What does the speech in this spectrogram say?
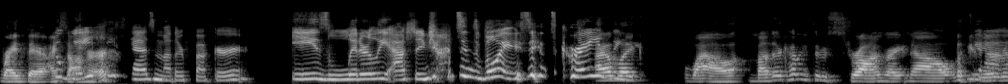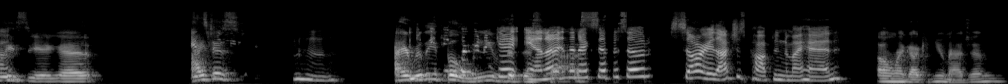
right there. I the saw way her. he says motherfucker is literally Ashley Johnson's voice. It's crazy. I'm like, wow, mother coming through strong right now. Like Yeah. we're really seeing it. I It's just, Mhm. I really think we're gonna believe get Anna in the next episode. Sorry, that just popped into my head. Oh my god, can you imagine?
